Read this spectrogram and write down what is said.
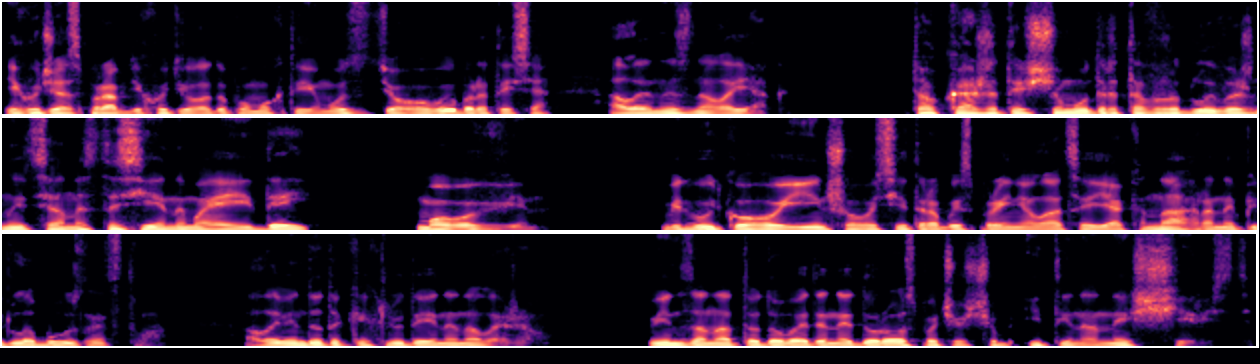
І хоча справді хотіла допомогти йому з цього вибратися, але не знала як. То кажете, що мудра та вродлива жниця Анастасія не має ідей? мовив він. Від будь-кого іншого сітра би сприйняла це як награне підлабузництво, але він до таких людей не належав. Він занадто доведений до розпачу, щоб іти на нещирість.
